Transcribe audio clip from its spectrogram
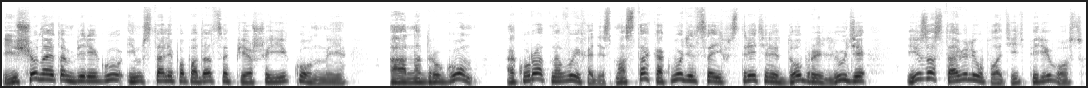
Еще на этом берегу им стали попадаться пешие и конные — а на другом, аккуратно выходе с моста, как водится, их встретили добрые люди и заставили уплатить перевоз.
